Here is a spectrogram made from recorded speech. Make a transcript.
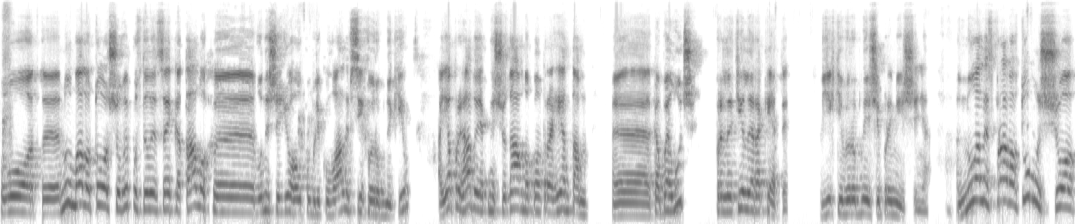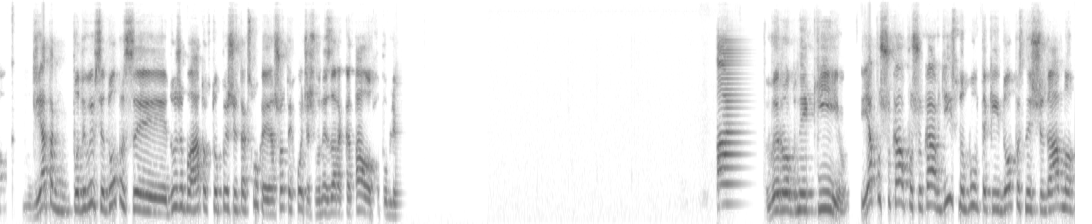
От е, ну мало того, що випустили цей каталог, е, вони ще його опублікували всіх виробників. А я пригадую, як нещодавно контрагентам КБ Луч прилетіли ракети в їхні виробничі приміщення. Ну але справа в тому, що я так подивився дописи. Дуже багато хто пише: так слухай, а що ти хочеш? Вони зараз каталог опублікують. Виробників. Я пошукав, пошукав. Дійсно, був такий допис нещодавно.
